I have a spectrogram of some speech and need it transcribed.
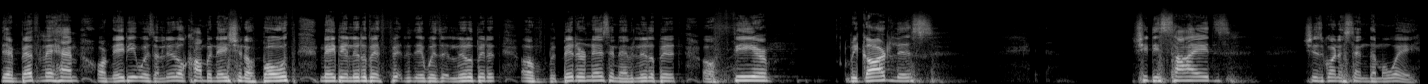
there in Bethlehem, or maybe it was a little combination of both. Maybe a little bit there was a little bit of bitterness and a little bit of fear. Regardless she decides she's going to send them away,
